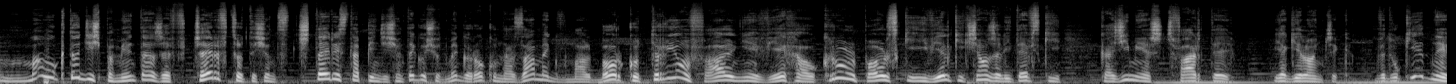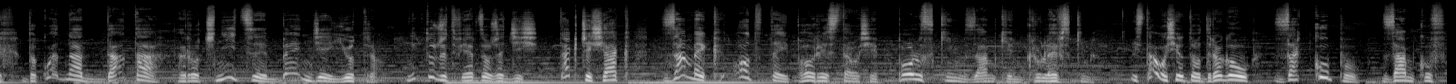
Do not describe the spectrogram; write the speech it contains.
Mało kto dziś pamięta, że w czerwcu 1457 roku na zamek w Malborku triumfalnie wjechał król Polski i wielki książę litewski Kazimierz IV Jagiellończyk. Według jednych dokładna data rocznicy będzie jutro. Niektórzy twierdzą, że dziś. Tak czy siak, zamek od tej pory stał się polskim zamkiem królewskim. I stało się to drogą zakupu zamków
